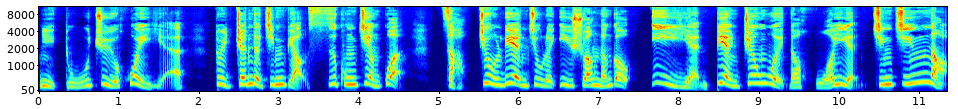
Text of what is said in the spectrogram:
你独具慧眼，对真的金表司空见惯，早就练就了一双能够一眼辨真伪的火眼金睛呢？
